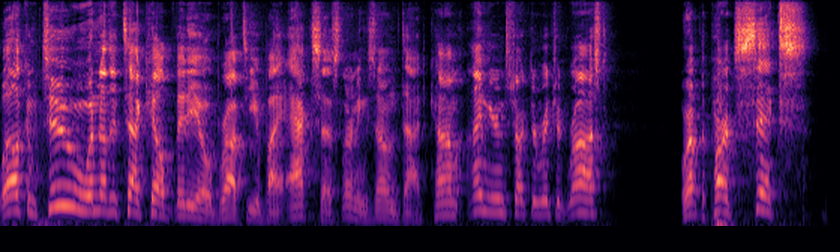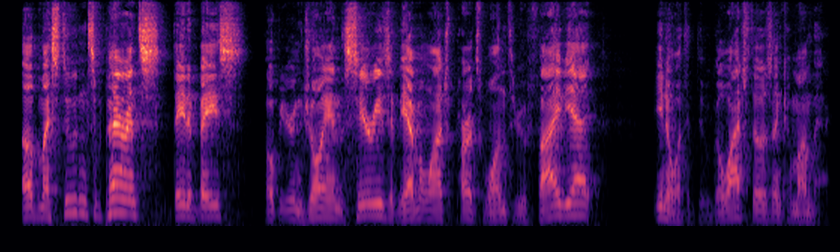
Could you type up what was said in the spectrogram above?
Welcome to another Tech Help video brought to you by AccessLearningZone.com. I'm your instructor, Richard Rost. We're up to part six of my students and parents database. Hope you're enjoying the series. If you haven't watched parts one through five yet, you know what to do. Go watch those and come on back.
